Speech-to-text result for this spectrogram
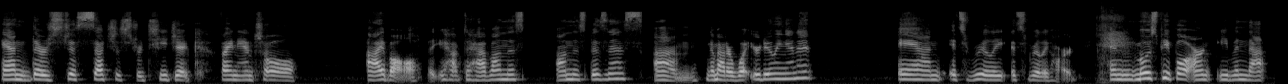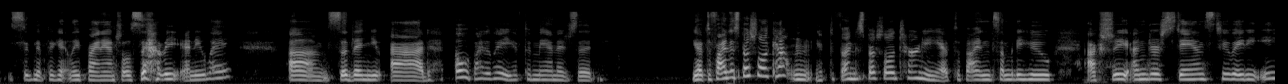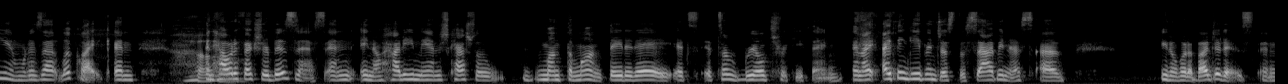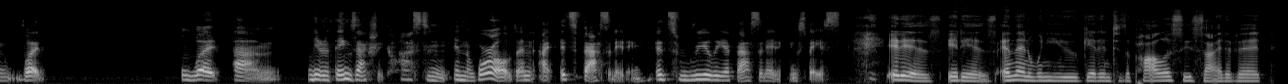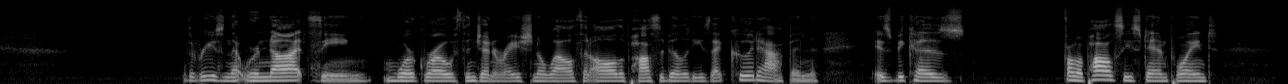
and there's just such a strategic financial eyeball that you have to have on this on this business um, no matter what you're doing in it. And it's really it's really hard. And most people aren't even that significantly financial savvy anyway. Um, so then you add oh by the way you have to manage that you have to find a special accountant. You have to find a special attorney. You have to find somebody who actually understands 280e and what does that look like? And oh. and how it affects your business. And you know how do you manage cash flow month to month day to day? It's it's a real tricky thing. And i i think even just the savviness of you know what a budget is and what what um, you know things actually cost in, in the world and I, it's fascinating. It's really a fascinating space. It is it is. And then when you get into the policy side of it the reason that we're not seeing more growth and generational wealth and all the possibilities that could happen is because from a policy standpoint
